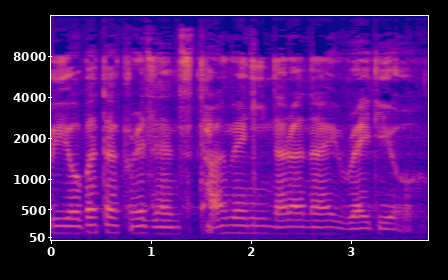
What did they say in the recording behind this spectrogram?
ウヨバタプレゼンツためにならないラディオ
